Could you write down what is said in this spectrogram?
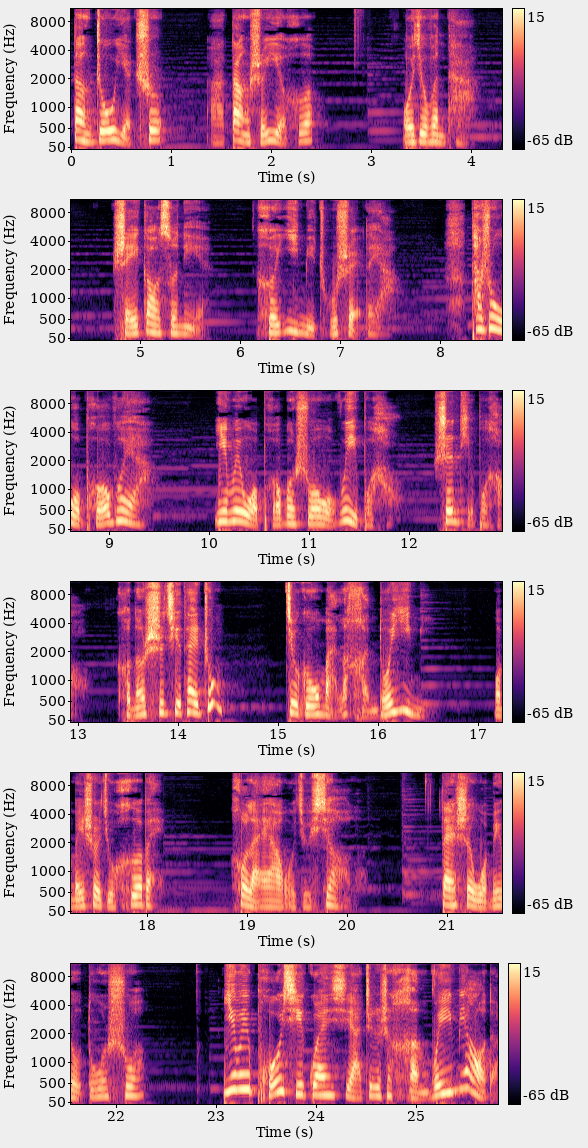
当粥也吃，啊，当水也喝。我就问他，谁告诉你喝薏米煮水的呀？他说我婆婆呀，因为我婆婆说我胃不好，身体不好，可能湿气太重，就给我买了很多薏米，我没事就喝呗。后来呀，我就笑了，但是我没有多说，因为婆媳关系啊，这个是很微妙的，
